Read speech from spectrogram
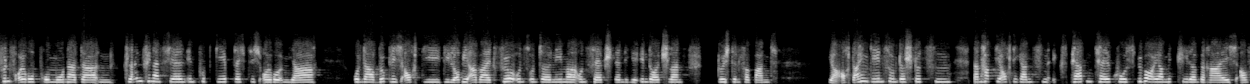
fünf Euro pro Monat da einen kleinen finanziellen Input gebt, 60 Euro im Jahr. Und da wirklich auch die, die Lobbyarbeit für uns Unternehmer und Selbstständige in Deutschland durch den Verband ja, auch dahingehend zu unterstützen. Dann habt ihr auch die ganzen Experten-Telcos über euer Mitgliederbereich auf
